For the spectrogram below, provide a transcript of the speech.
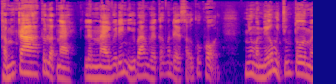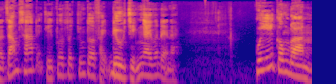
thẩm tra cái luật này, lần này mới đến Ủy ban về các vấn đề xã hội quốc hội. Nhưng mà nếu mà chúng tôi mà giám sát ấy, thì tôi, chúng tôi phải điều chỉnh ngay vấn đề này. Quỹ công đoàn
